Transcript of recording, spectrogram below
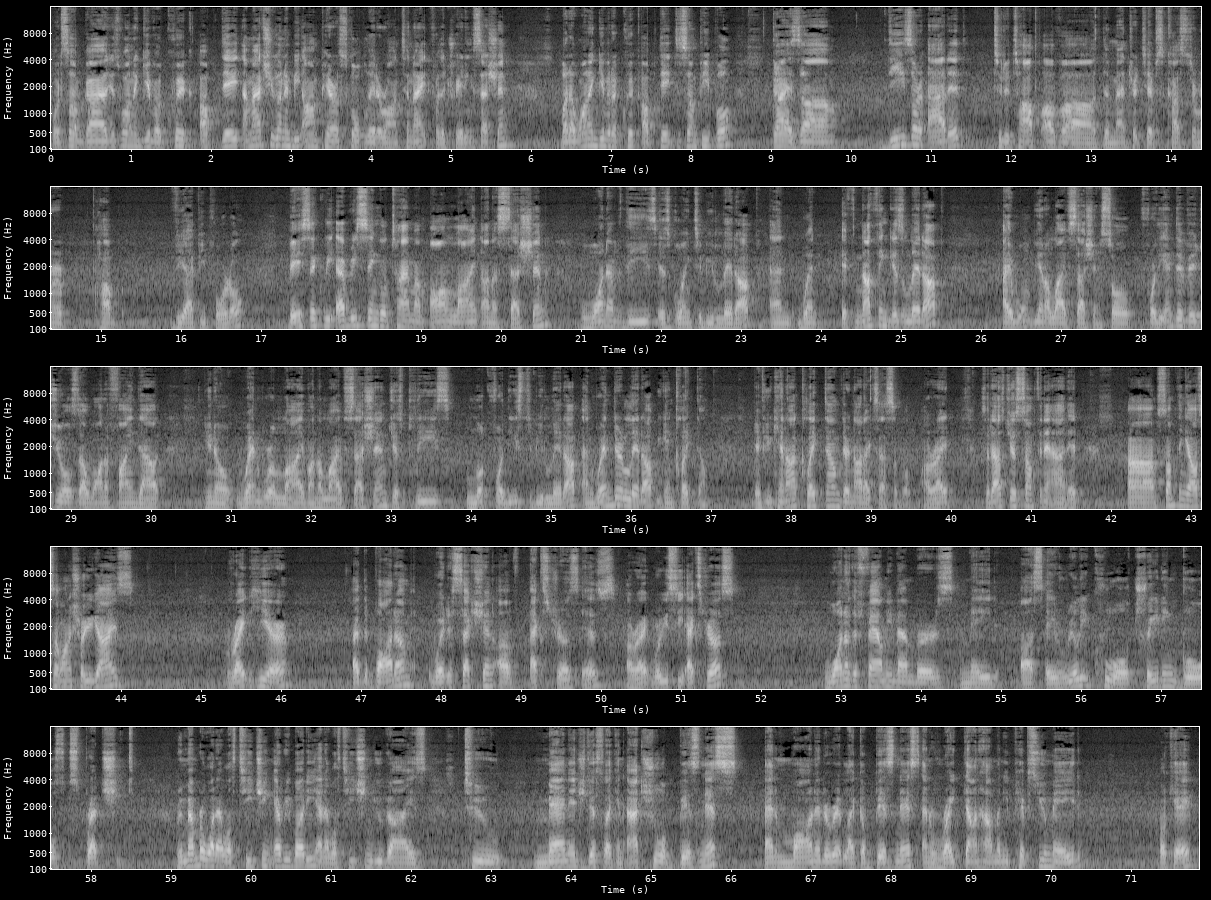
What's up guys? I just want to give a quick update. I'm actually going to be on Periscope later on tonight for the trading session. But I want to give it a quick update to some people. Guys, um, these are added to the top of uh, the Mentor Tips Customer Hub VIP portal. Basically, every single time I'm online on a session, one of these is going to be lit up. And when if nothing is lit up, I won't be on a live session. So for the individuals that want to find out, you know, when we're live on a live session, just please look for these to be lit up. And when they're lit up, you can click them. If you cannot click them, they're not accessible. All right. So that's just something to add it. Uh, something else I want to show you guys. Right here at the bottom where the section of extras is, all right, where you see extras, one of the family members made us a really cool trading goals spreadsheet. Remember what I was teaching everybody and I was teaching you guys to manage this like an actual business and monitor it like a business and write down how many pips you made. Okay?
